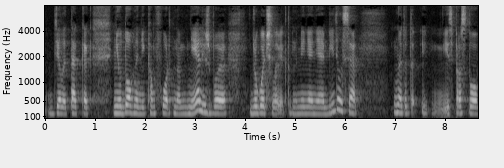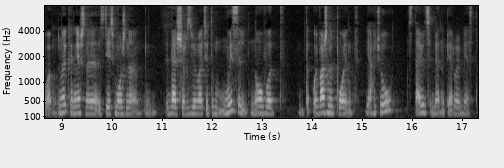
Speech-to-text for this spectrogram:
делать так, как неудобно, некомфортно мне, лишь бы другой человек там на меня не обиделся. Ну, это из простого. Ну и, конечно, здесь можно дальше развивать эту мысль, но вот такой важный поинт. Я хочу ставить себя на первое место.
